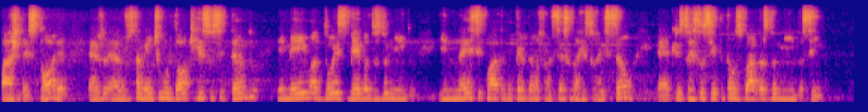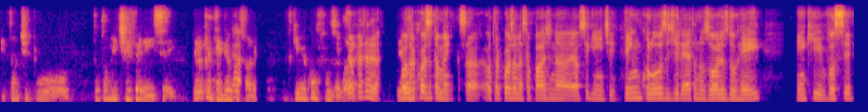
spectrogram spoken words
parte da história é, é justamente o Murdoch ressuscitando em meio a dois bêbados dormindo. E nesse quadro do Pedro della Francesca da ressurreição, é, Cristo ressuscita, então os guardas dormindo, assim. Então, tipo, totalmente referência aí. Deu para entender é. o que eu é. falei? Fiquei meio confuso agora. Deu pra entender. Deu? Outra coisa também, essa, outra coisa nessa página é o seguinte: tem um close direto nos olhos do rei, em que você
